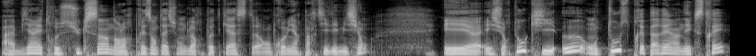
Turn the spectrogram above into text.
à bien être succincts dans leur présentation de leur podcast en première partie d'émission. Et, et surtout qui eux ont tous préparé un extrait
